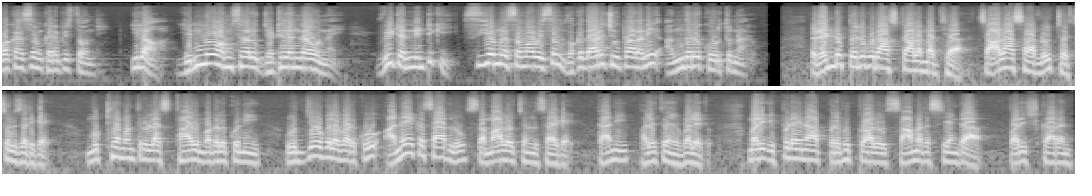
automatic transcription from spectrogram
అవకాశం కనిపిస్తోంది. ఇలా ఎన్నో అంశాలు జటిలంగా ఉన్నాయి. వీటన్నింటికి సీఎంల సమావేశం ఒకదారి చూపాలని అందరూ కోరుతున్నారు. రెండు తెలుగు రాష్ట్రాల మధ్య చాలాసార్లు చర్చలు జరిగాయి. ముఖ్యమంత్రుల స్థాయి మొదలుకొని ఉద్యోగుల వరకు అనేక సార్లు సమాలోచనలు సాగాయి. కానీ ఫలితం ఇవ్వలేదు. మరి ఇప్పుడైనా ప్రభుత్వాలు సామరస్యంగా పరిష్కారం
